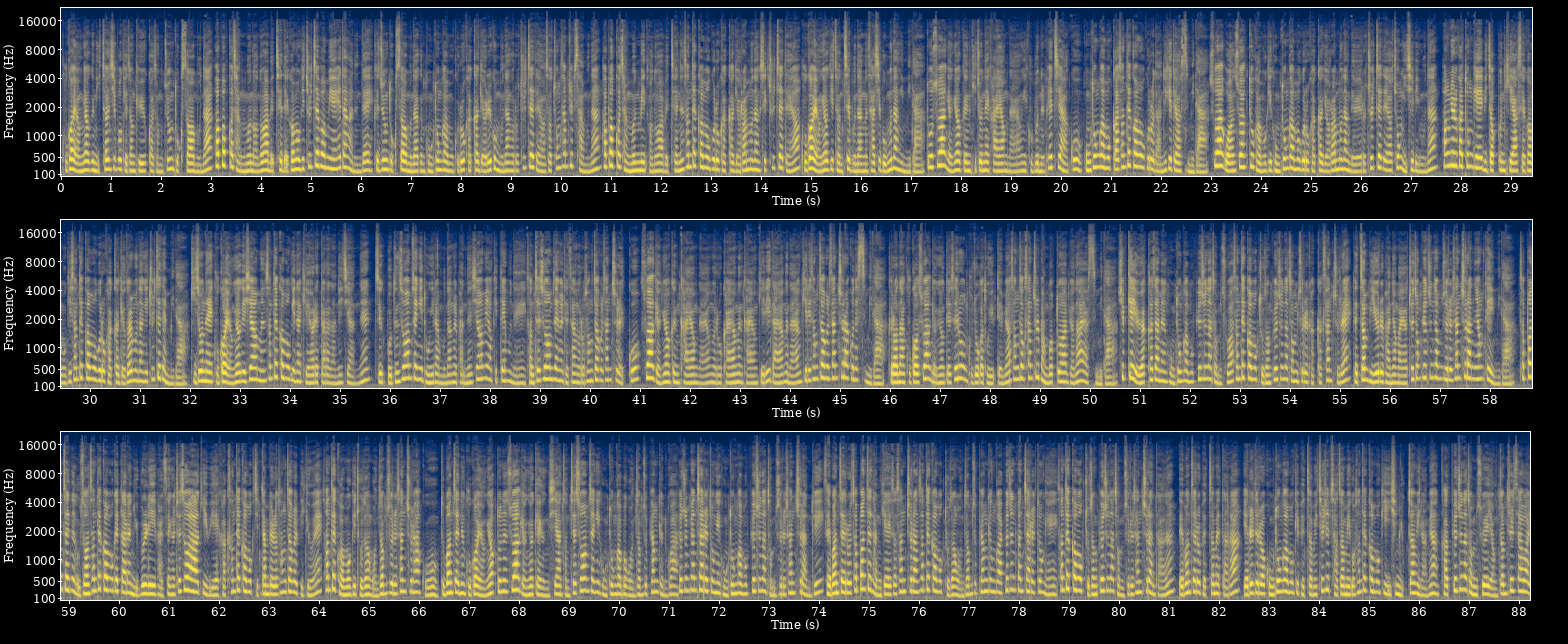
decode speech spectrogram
국어 영역은 2015 개정 교육과정 중 독서, 문학, 화법과 작문, 언어와 매체 4과목이 출제 범위에 해당하는데 그중 독서, 문학은 공통 과목으로 각각 17문항으로 출제되어서 총 34문항, 화법과 작문 및 언어와 매체는 선택 과목으로 각각 11문항씩 출제되어 국어 영역이 전체 문항은 45문항입니다. 또 수학 영역은 기존의 가영, 나영이 구분을 폐지하고 공통 과목과 선택 과목으로 나뉘게 되었습니다. 수학 1, 수학 2 과목이 공통 과목으로 각각 11문항 내외로 출제되어 총 22문항, 확률과 통계, 미적분, 기하 3과목 이 선택 과목으로 각각 8문항이 출제됩니다. 기존의 국어 영역의 시험은 선택 과목이나 계열에 따라 나뉘지 않는, 즉 모든 수험생이 동일한 문항을 받는 시험이었기 때문에 전체 수험생을 대상으로 성적을 산출했고 수학 영역은 가영, 나영으로 가영은 가영끼리, 나영은 나영끼리 성적을 산출하곤 했습니다. 그러나 국어 수학 영역에 새로운 구조가 도입되며 성적 산출 방법 또한 변화하였습니다. 쉽게 요약하자면 공통 과목 표준화 점수와 선택 과목 조정 표준화 점수를 각각 산출해 배점 비율을 반영하여 최종 표준 점수를 산출하는 형태입니다. 첫 번째는 우선 선택 과목에 따른 유불리 발생을 최소화하기 위해 각 선택 과목 집단별로 성적을 비교해 선택 과목이 조정 원점수를 산출하고 두 번째는 국어 영역 또는 수학 영역에 응시한 전체 수험생의 공통 과목 원점수 평균과 표준 편차를 통해 공통 과목 표준화 점수를 산출한 뒤 세 번째로 첫 번째 단계에서 산출한 선택 과목 조정 원점수 평균과 표준 편차를 통해 선택 과목 조정 표준화 점수를 산출한 다음 네 번째로 배점에 따라 예를 들어 공통 과목이 배점이 74점이고 선택 과목이 26점이라면 각 표준화 점수의 0.74와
